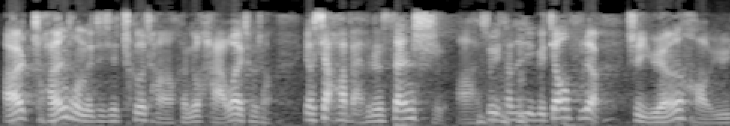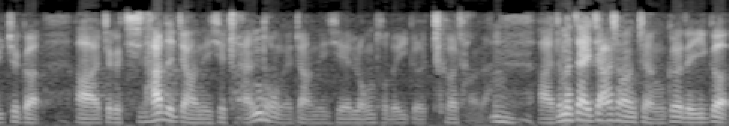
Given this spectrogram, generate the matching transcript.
而传统的这些车厂很多海外车厂要下滑百分之三十啊，所以它的这个交付量是远好于这个啊这个其他的这样的一些传统的这样的一些龙头的一个车厂的啊，那么再加上整个的一个。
